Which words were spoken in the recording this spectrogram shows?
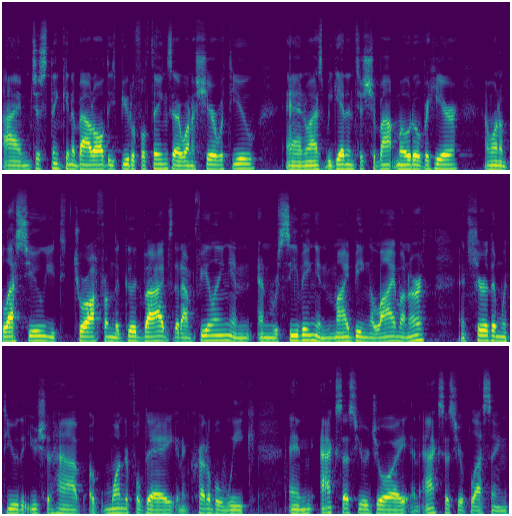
I'm just thinking about all these beautiful things that I want to share with you. And as we get into Shabbat mode over here, I want to bless you. You draw from the good vibes that I'm feeling and, and receiving and my being alive on earth and share them with you that you should have a wonderful day, an incredible week, and access your joy and access your blessing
